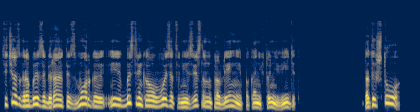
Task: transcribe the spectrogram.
Сейчас гробы забирают из морга и быстренько увозят в неизвестном направлении, пока никто не видит. — Да ты что?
